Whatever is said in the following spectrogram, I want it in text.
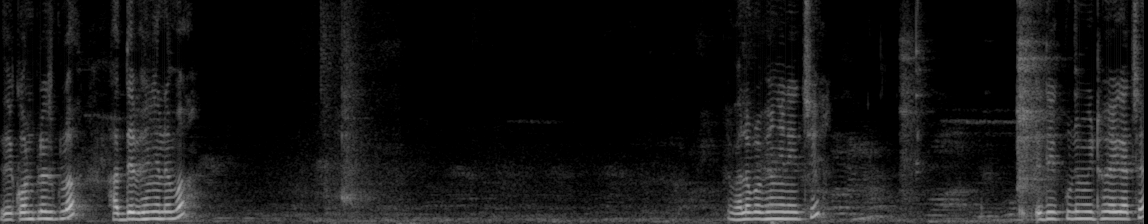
এই কর্নফ্লেক্সগুলো হাত দিয়ে ভেঙে নেব। ভালো করে ভেঙে নিয়েছি। এদিকে কুড়ি মিনিট হয়ে গেছে।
